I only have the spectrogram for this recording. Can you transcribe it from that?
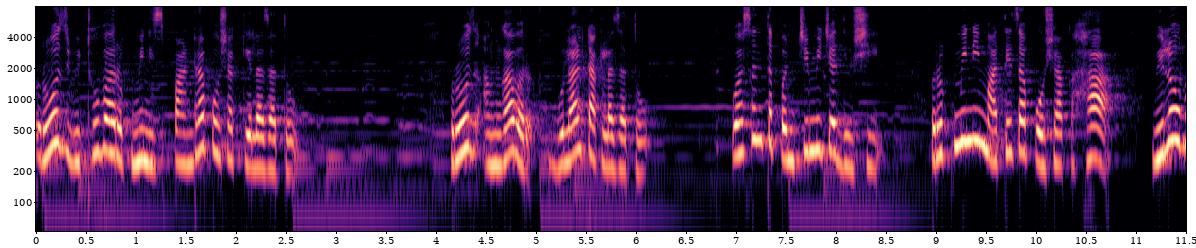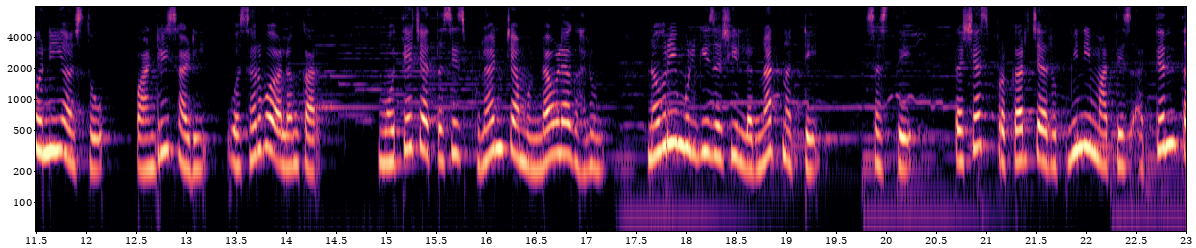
रोज विठोबा रुक्मिणीस पांढरा पोशाख केला जातो. रोज अंगावर गुलाल टाकला जातो. वसंत पंचमीच्या दिवशी रुक्मिणी मातेचा पोशाख हा विलोभनीय असतो. पांढरी साडी व सर्व अलंकार मोत्याच्या तसेच फुलांच्या मुंडावळ्या घालून नवरी मुलगी जशी लग्नात नटते सजते तशाच प्रकारच्या रुक्मिणी मातेस अत्यंत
